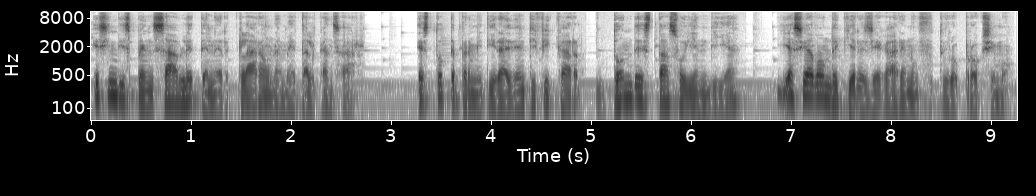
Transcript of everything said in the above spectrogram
es indispensable tener clara una meta a alcanzar. Esto te permitirá identificar dónde estás hoy en día y hacia dónde quieres llegar en un futuro próximo.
